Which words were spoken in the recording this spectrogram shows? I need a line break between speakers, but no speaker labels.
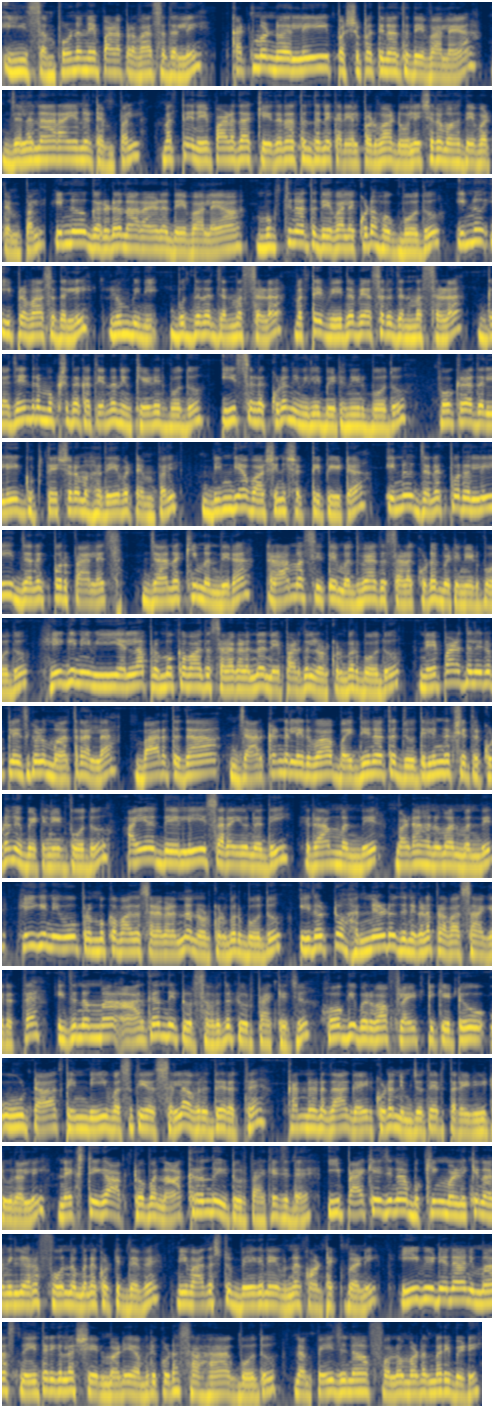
ಈ ಸಂಪೂರ್ಣ ನೇಪಾಳ ಪ್ರವಾಸದಲ್ಲಿ ಕಠ್ಮಂಡುವಲ್ಲಿ ಪಶುಪತಿನಾಥ ದೇವಾಲಯ, ಜಲನಾರಾಯಣ ಟೆಂಪಲ್ ಮತ್ತೆ ನೇಪಾಳದ ಕೇದಾರನಾಥ್ ಅಂತಾನೆ ಕರೆಯಲ್ಪಡುವ ಡೋಲೇಶ್ವರ ಮಹಾದೇವ ಟೆಂಪಲ್, ಇನ್ನು ಗರುಡ ನಾರಾಯಣ ದೇವಾಲಯ, ಮುಕ್ತಿನಾಥ ದೇವಾಲಯ ಕೂಡ ಹೋಗ್ಬೋದು. ಇನ್ನು ಈ ಪ್ರವಾಸದಲ್ಲಿ ಲುಂಬಿನಿ, ಬುದ್ಧನ ಜನ್ಮಸ್ಥಳ ಮತ್ತೆ ವೇದವ್ಯಾಸರ ಜನ್ಮಸ್ಥಳ, ಗಜೇಂದ್ರ ಮೋಕ್ಷದ ಕಥೆಯನ್ನ ನೀವು ಕೇಳಿರ್ಬೋದು. ಈ ಸ್ಥಳಕ್ಕೆ ಕೂಡ ನೀವು ಇಲ್ಲಿ ಭೇಟಿ ನೀಡಬಹುದು ಪೋಖ್ರಾದಲ್ಲಿ ಗುಪ್ತೇಶ್ವರ ಮಹಾದೇವ ಟೆಂಪಲ್ ಬಿಂದ್ಯ ವಾಶಿನಿ ಶಕ್ತಿಪೀಠ ಇನ್ನು ಜನಕ್ಪುರಲ್ಲಿ ಜನಕ್ಪುರ್ ಪ್ಯಾಲೇಸ್ ಜಾನಕಿ ಮಂದಿರ, ರಾಮ ಸೀತೆ ಮದುವೆಯಾದ ಸ್ಥಳ ಕೂಡ ಭೇಟಿ ನೀಡಬಹುದು ಹೀಗೆ ನೀವು ಈ ಎಲ್ಲಾ ಪ್ರಮುಖವಾದ ಸ್ಥಳಗಳನ್ನ ನೇಪಾಳದಲ್ಲಿ ನೋಡ್ಕೊಂಡು ಬರ್ಬೋದು. ನೇಪಾಳದಲ್ಲಿರೋ ಪ್ಲೇಸ್ಗಳು ಮಾತ್ರ ಅಲ್ಲ, ಭಾರತದ ಜಾರ್ಖಂಡಲ್ಲಿರುವ ಬೈದ್ಯನಾಥ ಜ್ಯೋತಿರ್ಲಿಂಗ ಕ್ಷೇತ್ರ ಕೂಡ ನೀವು ಭೇಟಿ ನೀಡಬಹುದು ಅಯೋಧ್ಯೆಯಲ್ಲಿ ಸರಯು ನದಿ, ರಾಮ್ ಮಂದಿರ್, ಬಡ ಹನುಮಾನ್ ಮಂದಿರ್, ಹೀಗೆ ನೀವು ಪ್ರಮುಖವಾದ ಸ್ಥಳಗಳನ್ನ ನೋಡ್ಕೊಂಡು ಬರ್ಬೋದು. ಇದೊಟ್ಟು ಹನ್ನೆರಡು ದಿನಗಳ ಪ್ರವಾಸ ಆಗಿರುತ್ತೆ. ಇದು ನಮ್ಮ ಆರ್ಗಂದಿ ಟೂರ್ಸ್ ಅವರದ್ದು ಟೂರ್ ಪ್ಯಾಕೇಜ್. ಹೋಗಿ ಬರುವ ಫ್ಲೈಟ್ ಟಿಕೆಟ್, ಊಟ, ತಿಂಡಿ, ವಸತಿ ವ್ಯವಸ್ಥೆ ಅವರದ್ದೇ ಇರುತ್ತೆ. ಕನ್ನಡದ ಗೈಡ್ ಕೂಡ ನಿಮ್ ಜೊತೆ ಇರ್ತಾರೆ ಈ ಟೂರ್ ಅಲ್ಲಿ ನೆಕ್ಸ್ಟ್ ಈಗ ಅಕ್ಟೋಬರ್ ನಾಲ್ಕರಂದು ಈ ಟೂರ್ ಪ್ಯಾಕೇಜ್ ಇದೆ. ಈ ಪ್ಯಾಕೇಜಿನ ಬುಕ್ಕಿಂಗ್ ಮಾಡ್ಲಿಕ್ಕೆ ನಾವಿಲ್ಲಿ ಅವರ ಫೋನ್ ನಂಬರ್ನ ಕೊಟ್ಟಿದ್ದೇವೆ. ನೀವು ಆದಷ್ಟು ಬೇಗನೆ ಇವ್ರನ್ನ ಕಾಂಟ್ಯಾಕ್ಟ್ ಮಾಡಿ. ಈ ವಿಡಿಯೋನ ನಿಮ್ಮ ಸ್ನೇಹಿತರಿಗೆಲ್ಲ ಶೇರ್ ಮಾಡಿ, ಅವರಿಗೂ ಕೂಡ ಸಹಾಯ ಆಗ್ಬೋದು. ನಮ್ಮ ಪೇಜ್ನ ಫಾಲೋ ಮಾಡೋದು ಮರಿಬೇಡಿ.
